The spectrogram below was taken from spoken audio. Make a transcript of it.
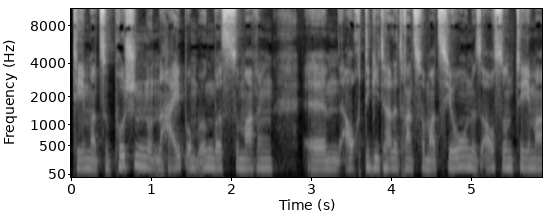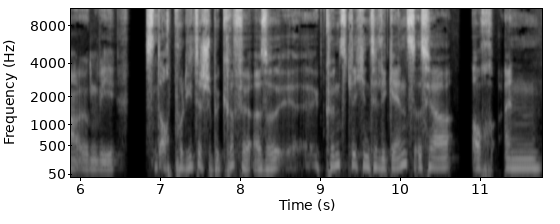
Thema zu pushen und ein Hype um irgendwas zu machen. Ähm, auch digitale Transformation ist auch so ein Thema irgendwie sind auch politische Begriffe. Also äh, künstliche Intelligenz ist ja auch ein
